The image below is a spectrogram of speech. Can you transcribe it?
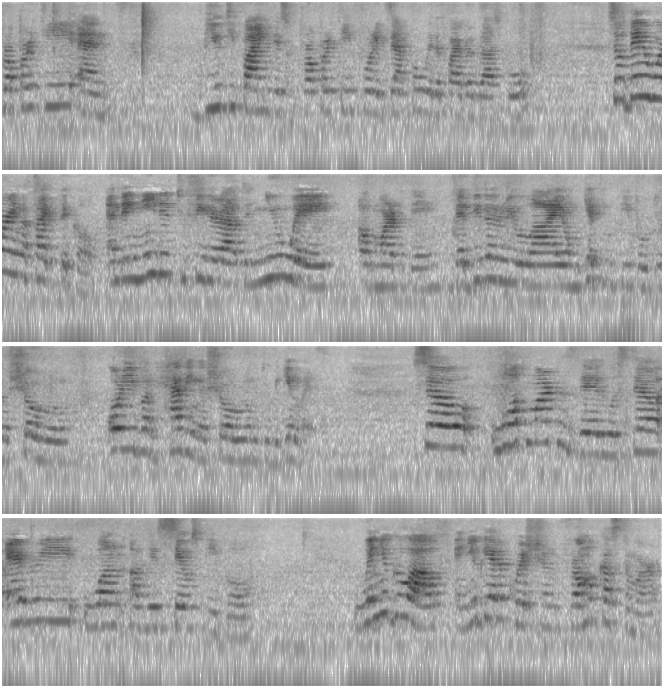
property and beautifying this property, for example, with a fiberglass pool. So they were in a tight pickle, and they needed to figure out a new way of marketing that didn't rely on getting people to a showroom or even having a showroom to begin with. So what Marcus did was tell every one of his salespeople, when you go out and you get a question from a customer,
